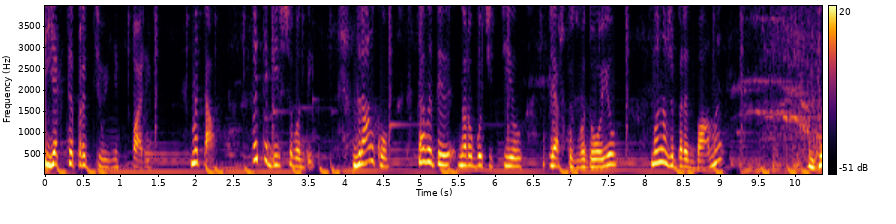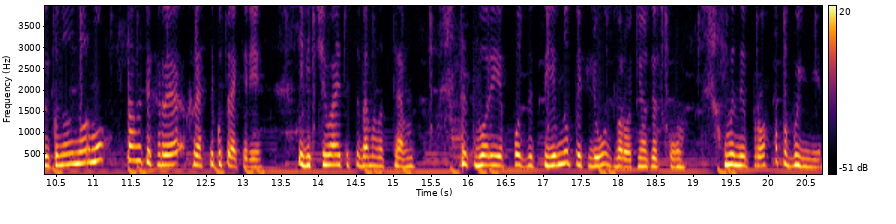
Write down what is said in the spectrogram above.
як це працює в парі. Мета пити більше води. Зранку ставити на робочий стіл пляшку з водою. Вона вже перед вами. Виконали норму, ставите хре- хрестик у трекері і відчуваєте себе молодцем. Це створює позитивну петлю зворотнього зв'язку. Ви не просто повинні,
